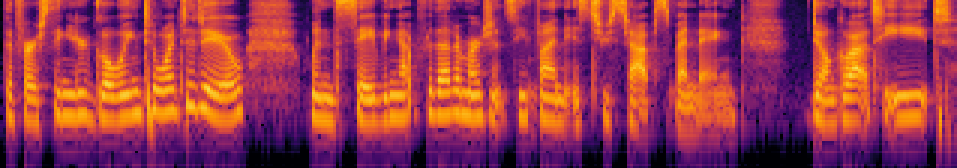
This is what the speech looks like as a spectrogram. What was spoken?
the first thing you're going to want to do when saving up for that emergency fund is to stop spending. Don't go out to eat,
